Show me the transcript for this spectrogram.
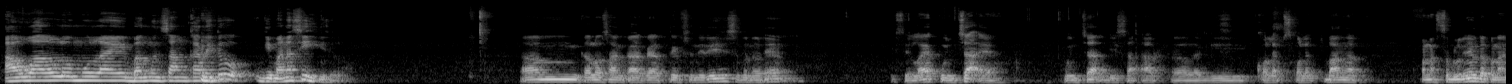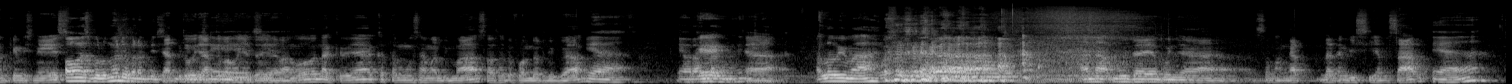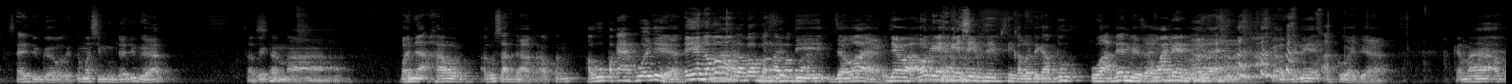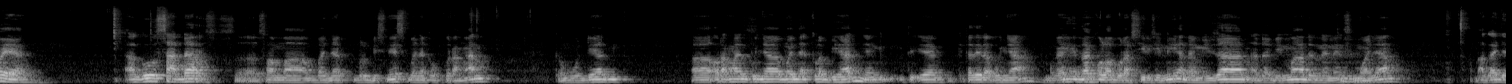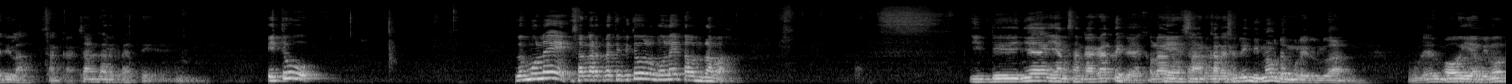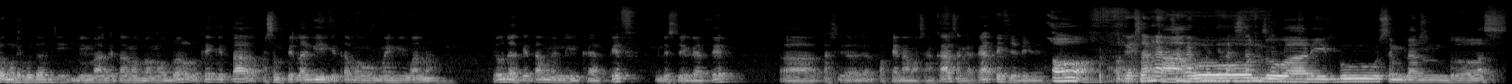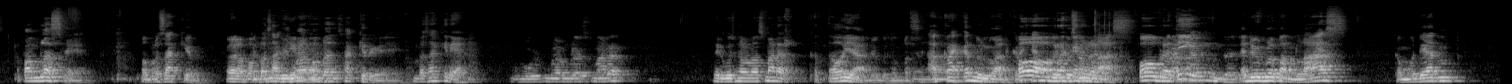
awal lu mulai bangun sangkar itu gimana sih gitu Em, kalau sangka kreatif sendiri sebenarnya istilahnya puncak ya. Puncak di saat eh, lagi kolaps kolaps banget. Pernah sebelumnya udah pernah bikin bisnis. oh sebelumnya udah pernah bisnis jatuh jatuh bangun jatuh ya bangun akhirnya ketemu sama Bima salah satu founder juga ya yang orang Oke, bangun ya. Halo Bima. Anak muda yang punya semangat dan ambisi yang besar. ya Saya juga waktu itu masih muda juga. Tapi karena banyak hal aku sadar apa aku pakai aku aja ya. Iya, nggak apa-apa, nggak apa-apa, Di- nggak apa-apa. Di Jawa ya. Jawa oke oke sip sip sip Kalau di kampung Waden biasanya. Waden. Nah, kalau ini aku aja. Karena apa ya? Aku sadar se- sama banyak berbisnis, banyak kekurangan. Kemudian eh, orang lain punya banyak kelebihan yang yang kita tidak punya. Makanya kita kolaborasi di sini ada Mizan, ada Bima dan lain-lain semuanya. Maka jadilah Sangka. sangkar kreatif itu lu mulai sangkar kreatif itu lu mulai tahun berapa Idenya yang Sangka kreatif ya. Kalau Iya, yang Sangka Sangka sendiri Bima udah mulai duluan. Kemudian oh iya Bima udah mulai duluan sih Bima kita ngobrol-ngobrol, oke kita persempit lagi, kita mau main di mana? Ya udah kita main di kreatif, industri kreatif, eh, kasih eh, pakai nama Sangkar, Sangkar Kreatif jadinya. oh oke sangat sangat menjelaskan Tahun 2019, 18 ya, 18 akhir. Oh, 18 Ketemu akhir Bima ya. 18 akhir ya. 18 akhir ya 2019 Maret 2019 Maret Oh ya 2019. Ah, Kraken duluan, Kraken oh berarti 2019. oh berarti Eh 2018, kemudian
